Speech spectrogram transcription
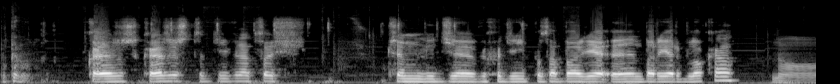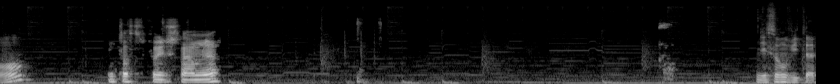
Pokémon. Kojarzysz, kojarzysz to dziwne coś, czym ludzie wychodzili poza barier, y, barier bloka? No. No to spójrz na mnie. Niesamowite.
